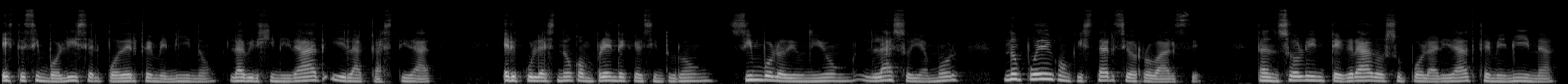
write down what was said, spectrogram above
Este simboliza el poder femenino, la virginidad y la castidad. Hércules no comprende que el cinturón, símbolo de unión, lazo y amor, no puede conquistarse o robarse. Tan solo integrado su polaridad femenina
